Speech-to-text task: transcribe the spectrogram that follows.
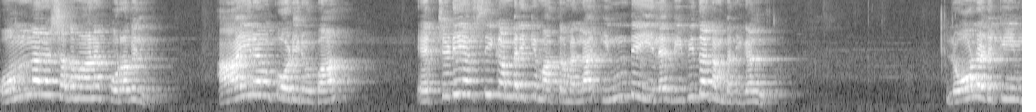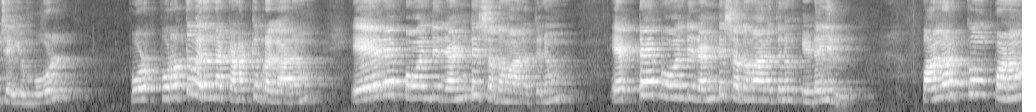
ഒന്നര ശതമാന കുറവിൽ ആയിരം കോടി രൂപ എച്ച് ഡി എഫ് സി കമ്പനിക്ക് മാത്രമല്ല ഇന്ത്യയിലെ വിവിധ കമ്പനികൾ ലോൺ എടുക്കുകയും ചെയ്യുമ്പോൾ പുറത്തു വരുന്ന കണക്ക് പ്രകാരം ഏഴ് പോയിന്റ് രണ്ട് ശതമാനത്തിനും എട്ട് പോയിന്റ് രണ്ട് ശതമാനത്തിനും ഇടയിൽ പലർക്കും പണം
